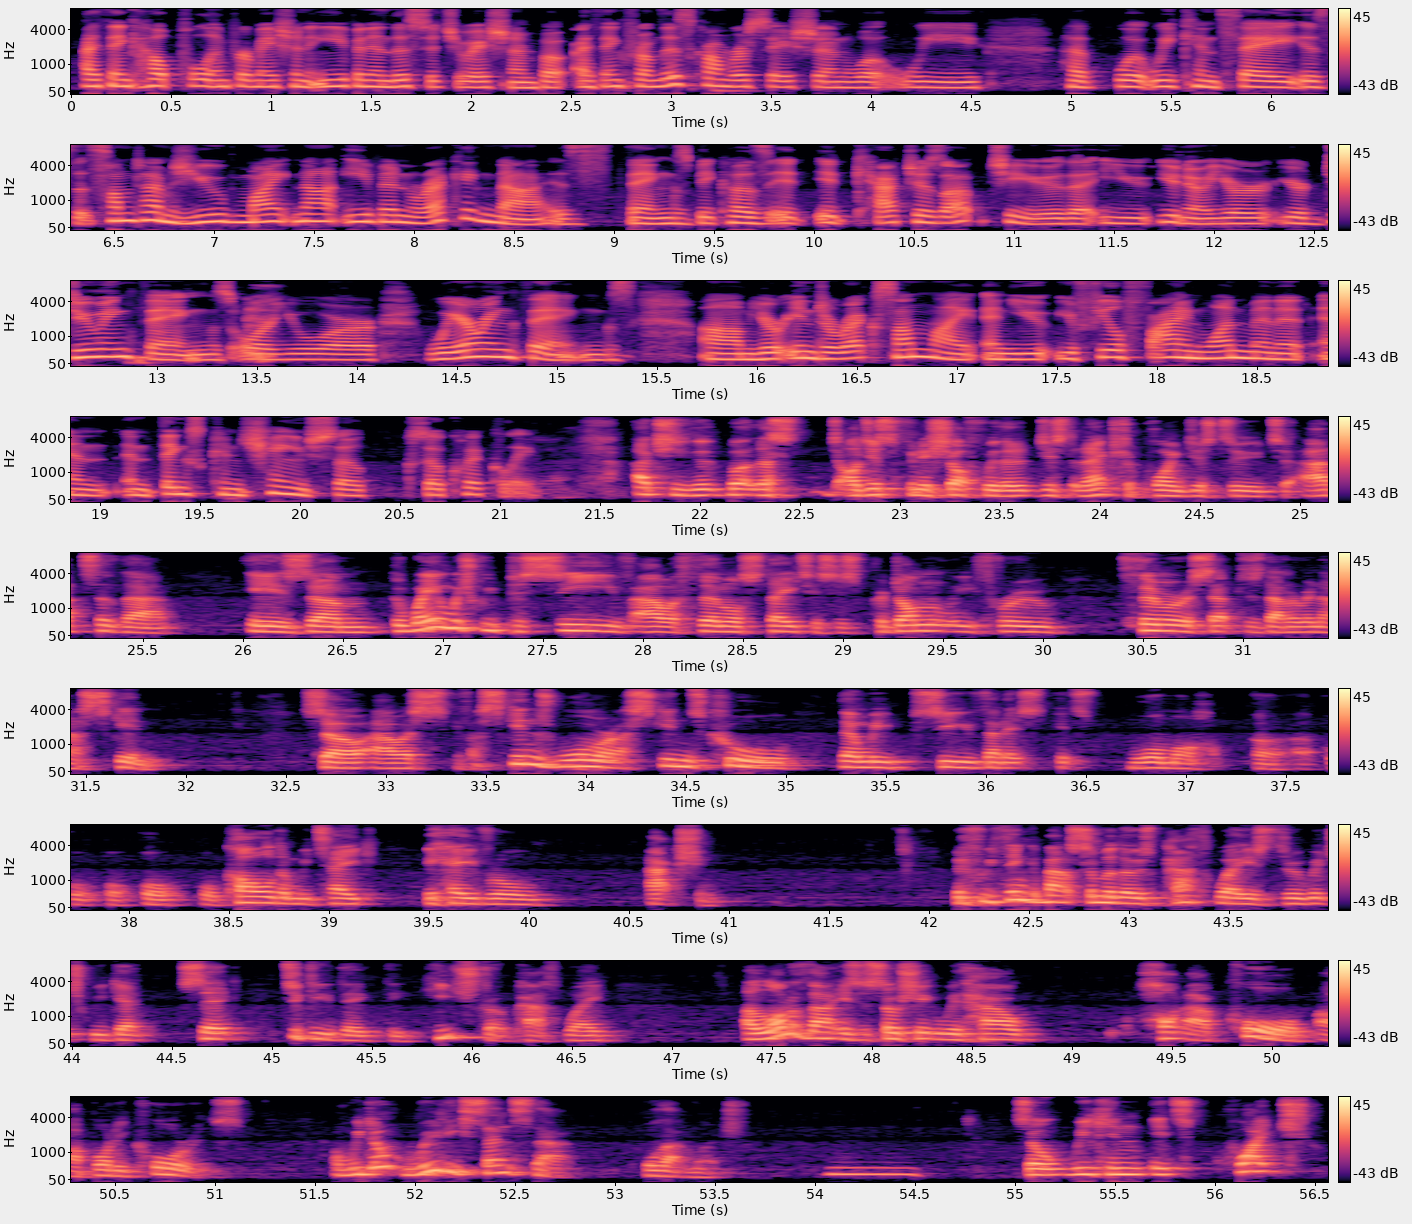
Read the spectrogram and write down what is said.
I think helpful information even in this situation. But I think from this conversation, what we have, what we can say is that sometimes you might not even recognize things because it, it catches up to you that you you know you're you're doing things or you're wearing things, um, you're in direct sunlight and you you feel fine one minute and and things can change so so quickly. Actually, but I'll just finish off with just an extra point just to to add to that is um, the way in which we perceive our thermal status is predominantly through thermoreceptors that are in our skin. So our, if our skin's warm or our skin's cool, then we perceive that it's, it's warm or, uh, or, or, or cold and we take behavioral action. But if we think about some of those pathways through which we get sick, particularly the, the heat stroke pathway, a lot of that is associated with how hot our core, our body core is. And we don't really sense that all that much. Mm. So we can. It's quite.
